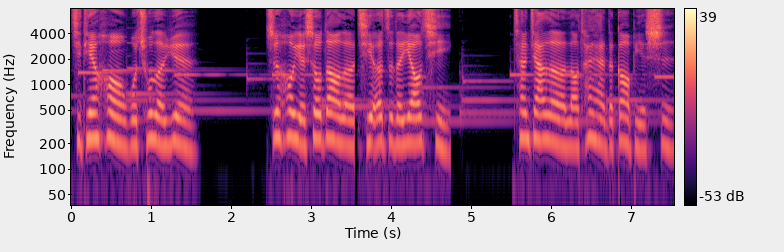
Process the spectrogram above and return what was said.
几天后，我出了院，之后也收到了其儿子的邀请，参加了老太太的告别式。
